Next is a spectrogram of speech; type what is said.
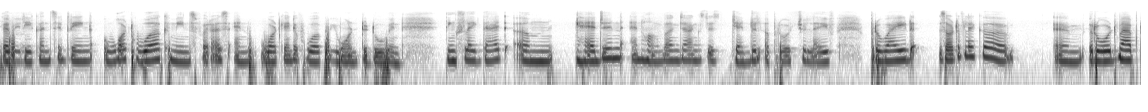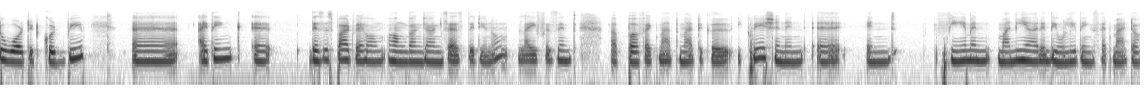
where we're reconsidering what work means for us and what kind of work we want to do and things like that. Um, Hye-jin and Hong Bang-jang's just general approach to life provide sort of like a um, roadmap to what it could be. Uh, I think uh, this part where Hong, Hong Bang Jang says that you know life isn't a perfect mathematical equation and uh, and fame and money aren't the only things that matter.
